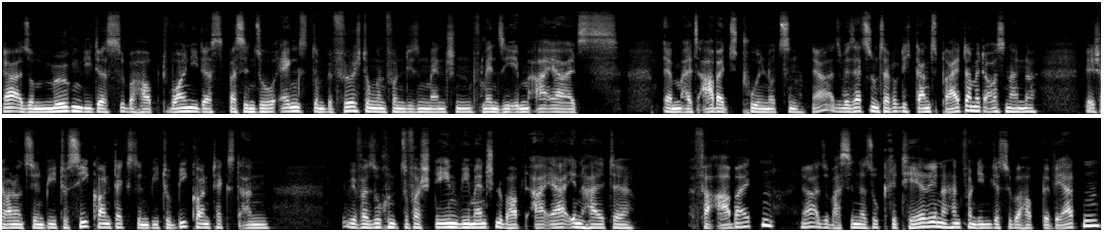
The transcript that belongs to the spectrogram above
Ja, also mögen die das überhaupt? Wollen die das? Was sind so Ängste und Befürchtungen von diesen Menschen, wenn sie eben AR als, ähm, als Arbeitstool nutzen? Ja, also wir setzen uns da wirklich ganz breit damit auseinander. Wir schauen uns den B2C-Kontext, den B2B-Kontext an. Wir versuchen zu verstehen, wie Menschen überhaupt AR-Inhalte verarbeiten? Ja, also was sind da so Kriterien, anhand von denen die das überhaupt bewerten?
